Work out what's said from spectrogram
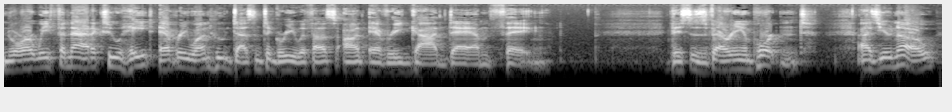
nor are we fanatics who hate everyone who doesn't agree with us on every goddamn thing. This is very important. As you know,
